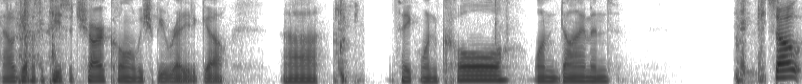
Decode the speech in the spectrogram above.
That'll give us a piece of charcoal and we should be ready to go. Uh take one coal, one diamond. So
